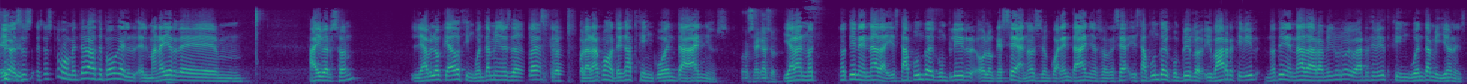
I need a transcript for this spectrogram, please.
Tío, eso es, eso es como me he enterado hace poco que el, el manager de mm, Iverson le ha bloqueado 50 millones de dólares que los cobrará cuando tenga 50 años. Por si acaso. Y ahora no, no tiene nada y está a punto de cumplir, o lo que sea, ¿no? Si son 40 años o lo que sea, y está a punto de cumplirlo. Y va a recibir, no tiene nada ahora mismo, y va a recibir 50 millones.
